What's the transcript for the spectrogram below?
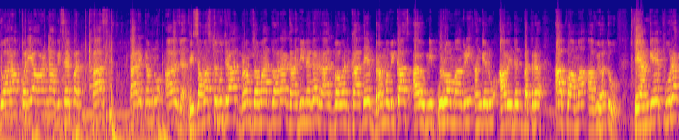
દ્વારા પર્યાવરણના વિષય પર ખાસ કાર્યક્રમનું આયોજન. શ્રી સમસ્ત ગુજરાત બ્રહ્મ સમાજ દ્વારા ગાંધીનગર રાજભવન ખાતે બ્રહ્મ વિકાસ આયોગની પૂર્વ માંગણી અંગેનું આવેદન પત્ર આપવામાં આવ્યું હતું. તે અંગે પૂરક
